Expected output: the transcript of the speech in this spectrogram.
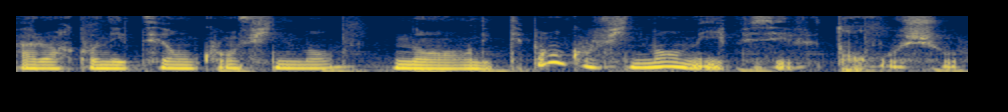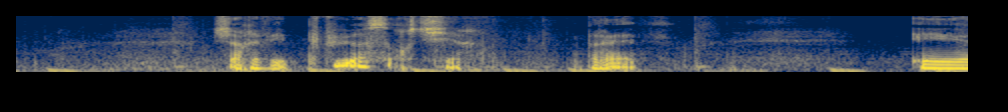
Alors qu'on était en confinement. Non, on n'était pas en confinement, mais il faisait trop chaud. J'arrivais plus à sortir. Bref. Et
